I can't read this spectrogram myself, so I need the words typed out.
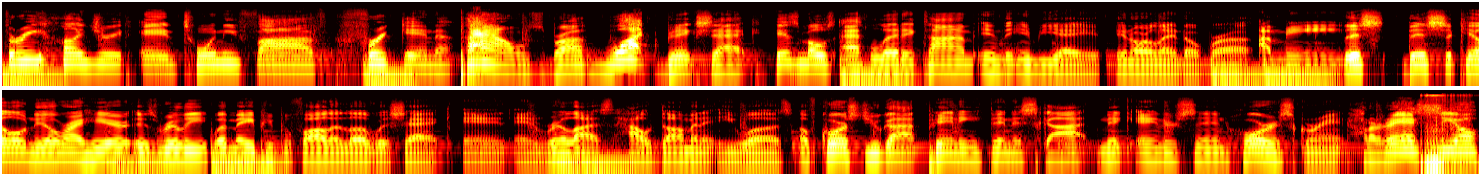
325 freaking pounds, bruh. What? Big Shaq, his most athletic time in the NBA in Orlando, bruh. I mean, this this Shaquille O'Neal right here is really what made people fall in love with Shaq and and realize how dominant he was. Of course, you got Penny, Dennis Scott, Nick Anderson, Horace Grant, Horacio,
